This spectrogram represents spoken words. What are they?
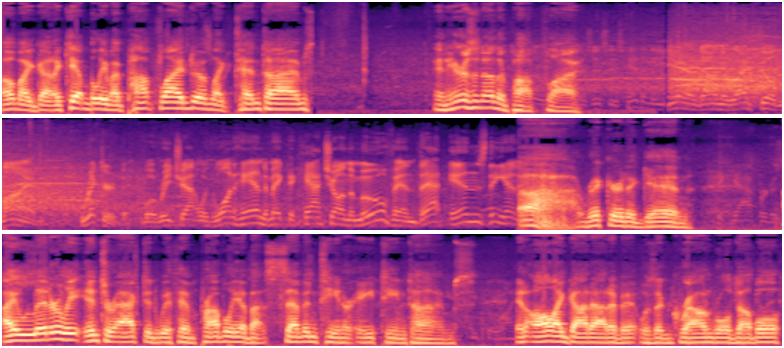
Oh my god, I can't believe I pop flied to him like 10 times. And here's another pop fly. Rickard will reach out with one hand to make the catch on the move, and that ends the inning. Ah, Rickard again. I literally interacted with him probably about 17 or 18 times. And all I got out of it was a ground rule double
